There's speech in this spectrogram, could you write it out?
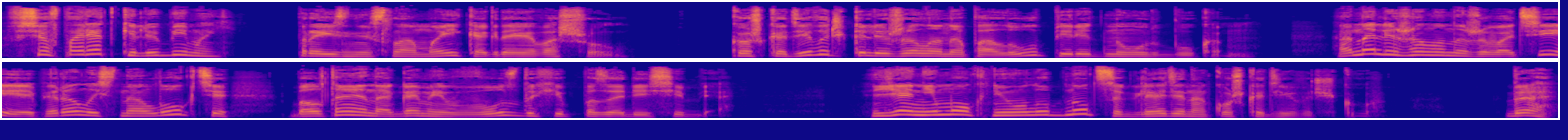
«Все в порядке, любимый», — произнесла Мэй, когда я вошел. Кошка-девочка лежала на полу перед ноутбуком. Она лежала на животе и опиралась на локти, болтая ногами в воздухе позади себя. Я не мог не улыбнуться, глядя на кошка-девочку. «Да»,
